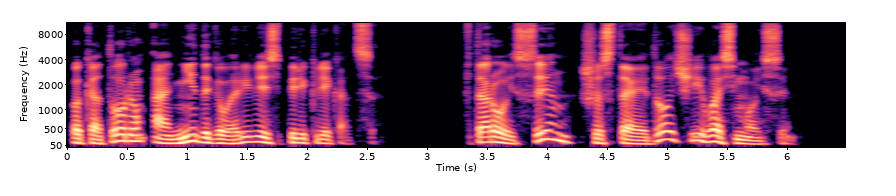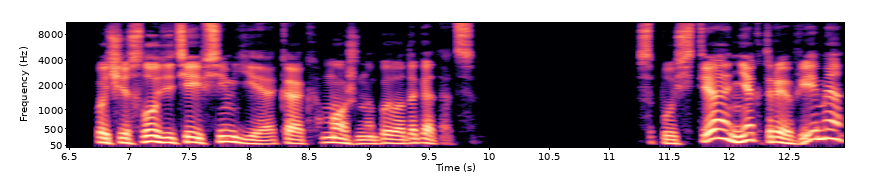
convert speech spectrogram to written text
по которым они договорились перекликаться второй сын, шестая дочь и восьмой сын. По числу детей в семье, как можно было догадаться. Спустя некоторое время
